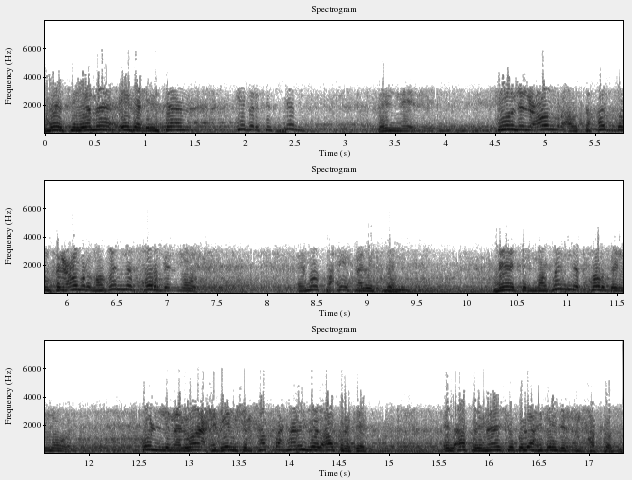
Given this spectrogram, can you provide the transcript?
لا سيما إذا الإنسان كبر في السن. لأن طول العمر أو التقدم في العمر مظنة قرب الموت. الموت صحيح ملوش سن لكن مظنة قرب الموت. كل ما الواحد يمشي محطة إحنا زي القطر كده. القطر ماشي وكل واحد ينزل في محطته.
